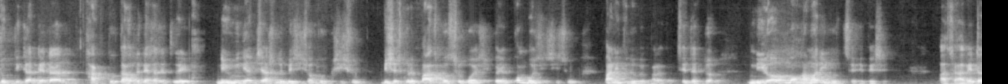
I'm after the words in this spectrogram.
সত্যিকার ডেটা থাকতো, তাহলে দেখা যেত যে নিউমিনিয়ার চেয়ে আসলে বেশি সংখ্যক শিশু, বিশেষ করে পাঁচ বছর বয়সী কম বয়সী শিশু পানিতে ডুবে মারা যাচ্ছে। এটা একটা নীরব মহামারী হচ্ছে দেশে। আচ্ছা আর এটা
